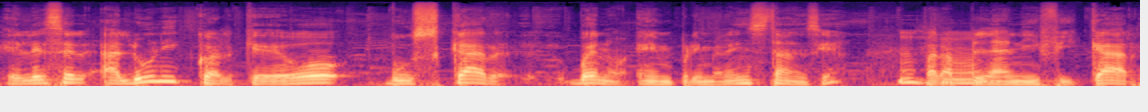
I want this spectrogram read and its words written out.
Él es el al único al que debo buscar, bueno, en primera instancia, para planificar.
